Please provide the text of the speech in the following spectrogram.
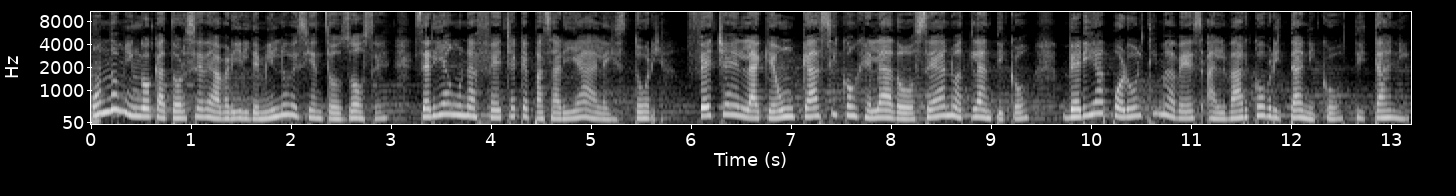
Un domingo 14 de abril de 1912 sería una fecha que pasaría a la historia, fecha en la que un casi congelado océano Atlántico vería por última vez al barco británico Titanic,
